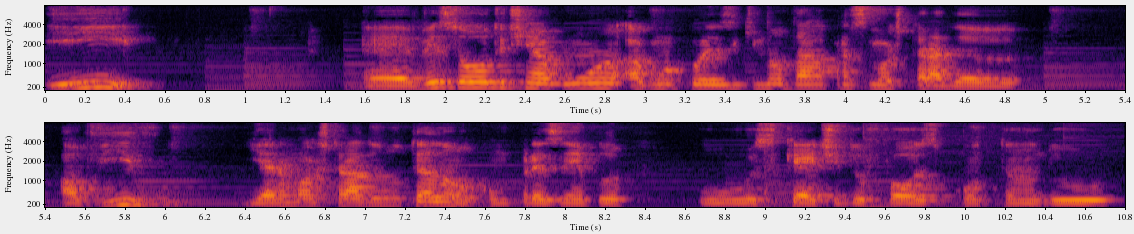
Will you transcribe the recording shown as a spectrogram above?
e é, vez ou outra tinha alguma, alguma coisa que não dava para ser mostrada ao vivo e era mostrado no telão, como por exemplo o sketch do Foz contando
